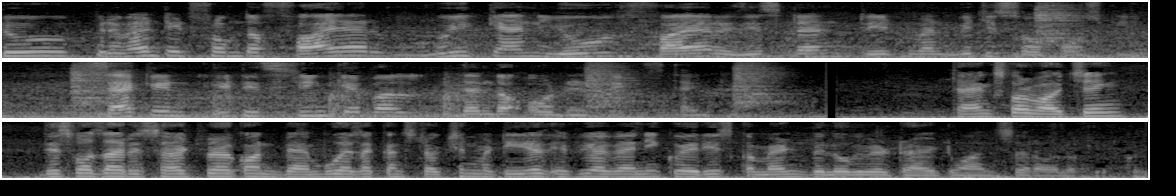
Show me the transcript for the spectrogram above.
To prevent it from the fire, we can use fire resistant treatment which is so costly. Second, it is shrinkable than the ordinary. Thank you. Thanks for watching. This was our research work on bamboo as a construction material. If you have any queries, comment below. We will try to answer all of your queries.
